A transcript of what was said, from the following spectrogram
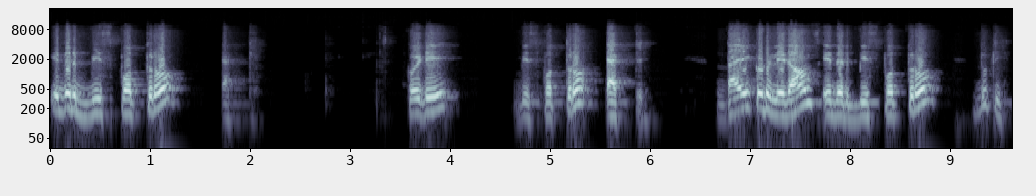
এদের বীজপত্র একটি কয়টি? বীজপত্র একটি। ডাইকোটিলিডন্স এদের বীজপত্র দুটি।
